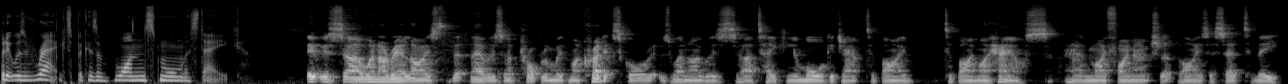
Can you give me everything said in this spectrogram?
but it was wrecked because of one small mistake. It was uh, when I realised that there was a problem with my credit score. It was when I was uh, taking a mortgage out to buy to buy my house, and my financial advisor said to me,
